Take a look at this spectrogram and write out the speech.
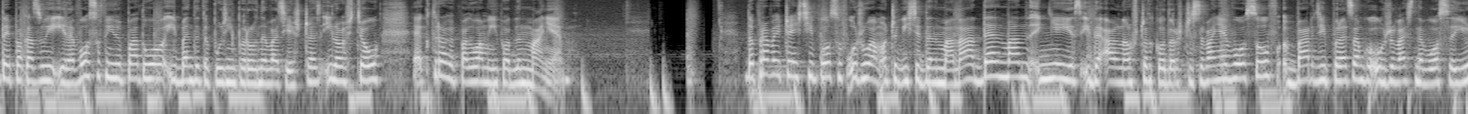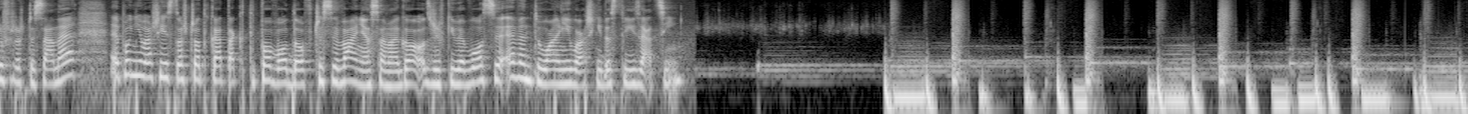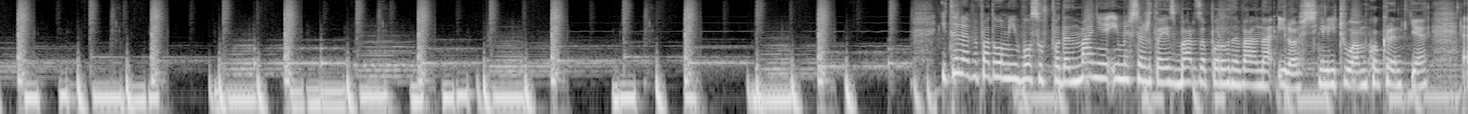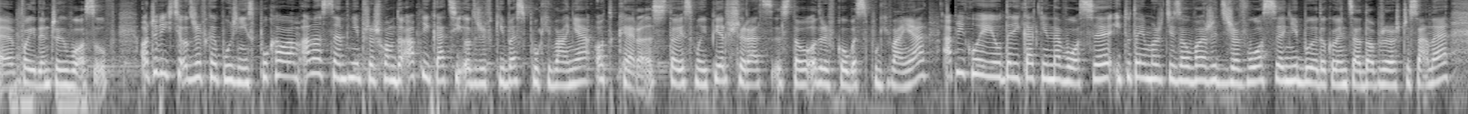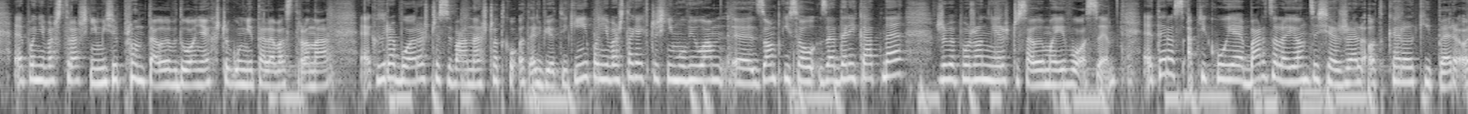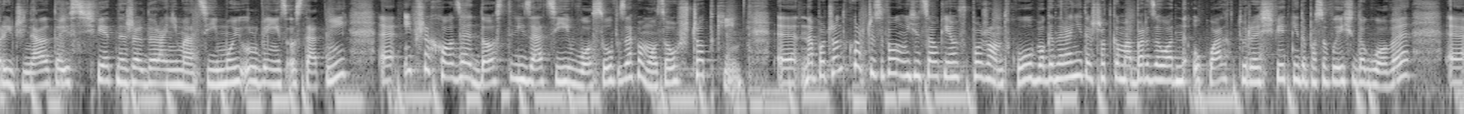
Tutaj pokazuję ile włosów mi wypadło i będę to później porównywać jeszcze z ilością, e, która wypadła mi po Denmanie. Do prawej części włosów użyłam oczywiście Denmana. Denman nie jest idealną szczotką do rozczesywania włosów, bardziej polecam go używać na włosy już rozczesane, e, ponieważ jest to szczotka tak typowo do wczesywania samego odżywki we włosy, ewentualnie właśnie do stylizacji. Tyle wypadło mi włosów po Denmanie i myślę, że to jest bardzo porównywalna ilość. Nie liczyłam konkretnie e, pojedynczych włosów. Oczywiście odżywkę później spłukałam, a następnie przeszłam do aplikacji odżywki bez spłukiwania od Carols. To jest mój pierwszy raz z tą odżywką bez spłukiwania. Aplikuję ją delikatnie na włosy i tutaj możecie zauważyć, że włosy nie były do końca dobrze rozczesane, e, ponieważ strasznie mi się plątały w dłoniach, szczególnie ta lewa strona, e, która była rozczesywana szczotką od Elbiotiki, ponieważ tak jak wcześniej mówiłam, e, ząbki są za delikatne, żeby porządnie rozczesały moje włosy. E, Teraz aplikuję bardzo lejący się żel od Carol Keeper Original. To jest świetny żel do reanimacji, mój ulubieniec ostatni. E, I przechodzę do stylizacji włosów za pomocą szczotki. E, Na początku rozczesywało mi się całkiem w porządku, bo generalnie ta szczotka ma bardzo ładny układ, który świetnie dopasowuje się do głowy,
